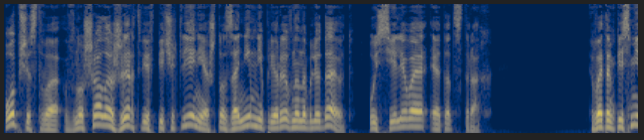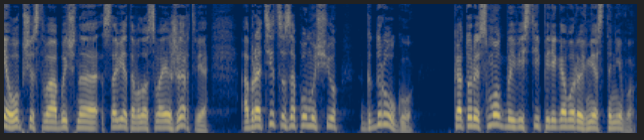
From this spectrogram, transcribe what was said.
общество внушало жертве впечатление, что за ним непрерывно наблюдают, усиливая этот страх. В этом письме общество обычно советовало своей жертве обратиться за помощью к другу, который смог бы вести переговоры вместо него.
